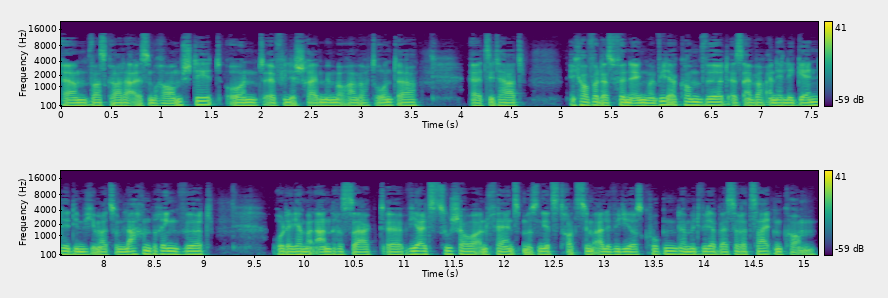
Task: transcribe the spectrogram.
ähm, was gerade alles im Raum steht. Und äh, viele schreiben ihm auch einfach drunter, äh, Zitat, ich hoffe, dass Finn irgendwann wiederkommen wird. Er ist einfach eine Legende, die mich immer zum Lachen bringen wird. Oder jemand anderes sagt, äh, wir als Zuschauer und Fans müssen jetzt trotzdem alle Videos gucken, damit wieder bessere Zeiten kommen.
